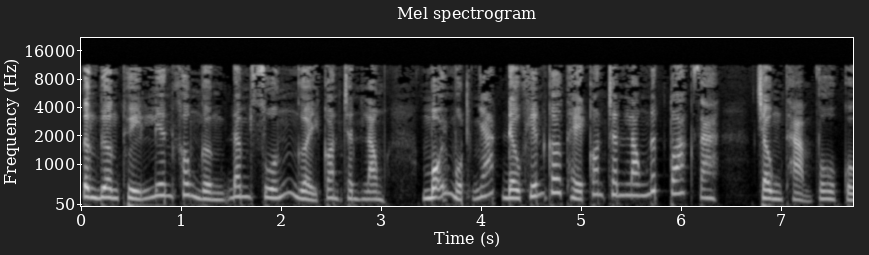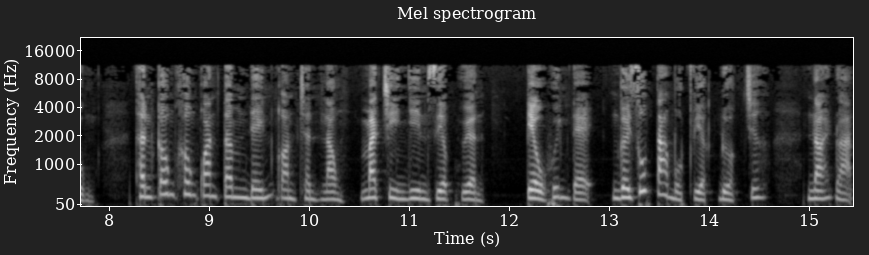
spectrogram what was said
từng đường thủy liên không ngừng đâm xuống người con chân long. Mỗi một nhát đều khiến cơ thể con chân long nứt toác ra. Trông thảm vô cùng. Thần công không quan tâm đến con chân long, mà chỉ nhìn Diệp Huyền. Tiểu huynh đệ, người giúp ta một việc được chứ? Nói đoạn,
